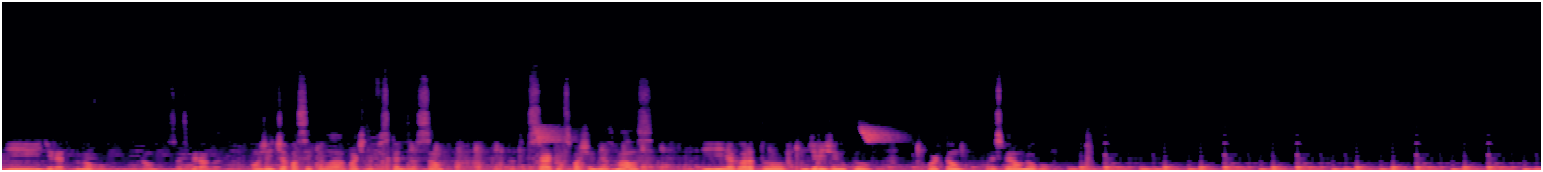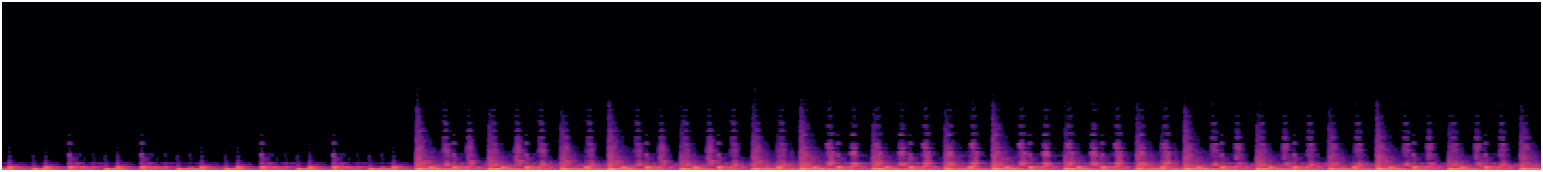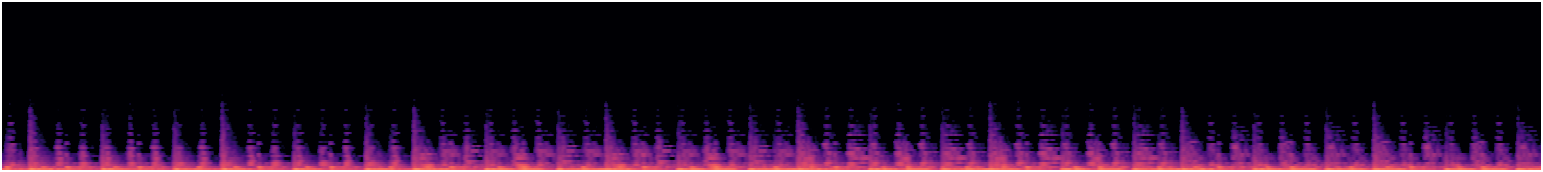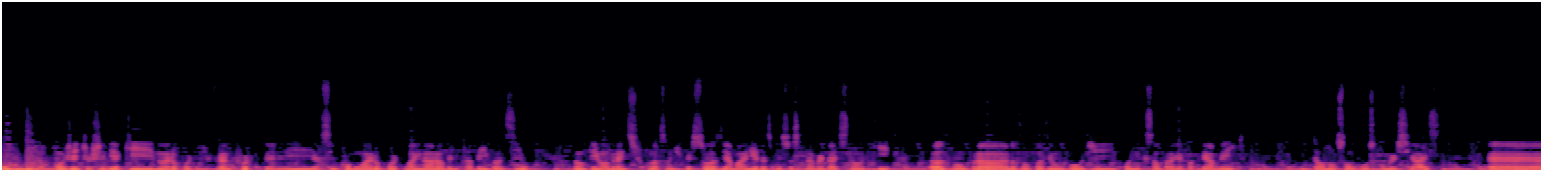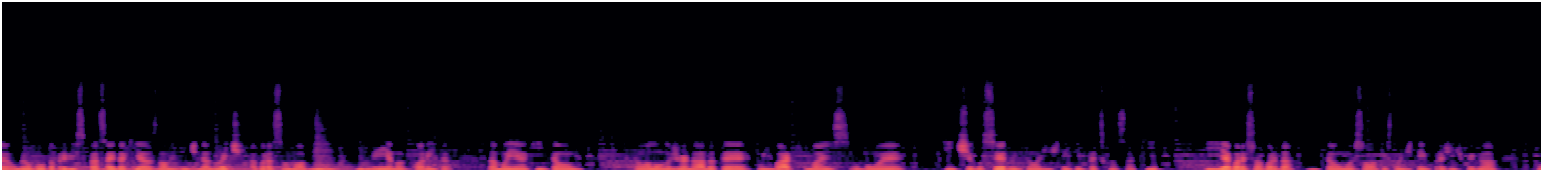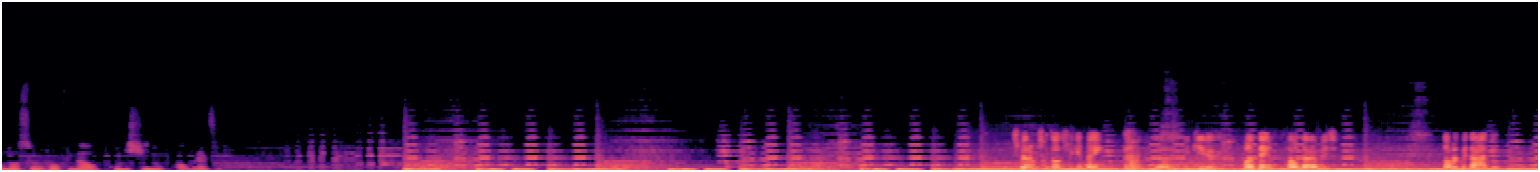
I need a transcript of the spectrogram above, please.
e ir direto para o meu voo. Então, só esperar agora. Bom, gente, já passei pela parte da fiscalização. Tá tudo certo, despachei minhas malas. E agora tô me dirigindo pro portão para esperar o meu voo. Gente, eu cheguei aqui no aeroporto de Frankfurt. Ele, assim como o aeroporto lá em Nairobi, ele está bem vazio. Não tem uma grande circulação de pessoas e a maioria das pessoas que na verdade estão aqui, elas vão para, elas vão fazer um voo de conexão para repatriamento. Então não são voos comerciais. É, o meu voo está previsto para sair daqui às 9h20 da noite. Agora são 9h30, 9h40 da manhã aqui, então é uma longa jornada até o embarque, mas o bom é a gente chegou cedo, então a gente tem tempo para descansar aqui. E agora é só aguardar. Então é só uma questão de tempo para a gente pegar o nosso voo final com destino ao Brasil. Esperamos que todos fiquem bem né? e que mantenham-se saudáveis. Tomem cuidado,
